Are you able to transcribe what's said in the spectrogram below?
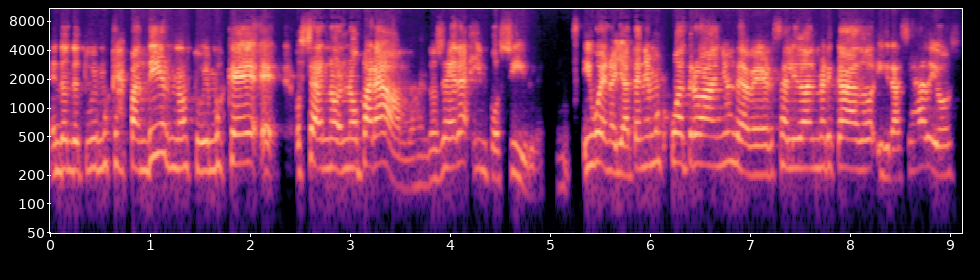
en donde tuvimos que expandirnos, tuvimos que, eh, o sea, no, no parábamos, entonces era imposible. Y bueno, ya tenemos cuatro años de haber salido al mercado y gracias a Dios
